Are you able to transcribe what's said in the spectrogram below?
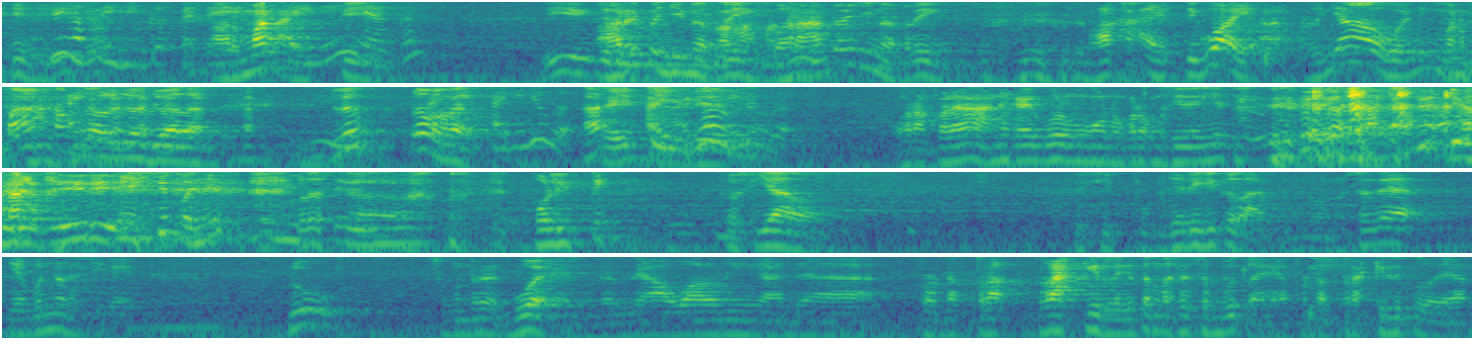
Tapi harus izin ke PT. Arman IT. ini ya kan? iya Arif jadi engineering, bahas Baranto aja. engineering. Maka IT gua ya paling jauh anjing mana paham soal jual-jualan. Lu lu apa? IT juga. IT juga. Orang paling aneh kayak gue ngomong nongkrong sini aja. Belajar sendiri. Fisip aja. Terus ilmu politik, sosial. Fisip. Jadi gitulah. Maksudnya ya bener sih kayak lu sebenarnya gue ya dari awal nih ada produk tra- terakhir lah kita nggak usah sebut lah ya produk terakhir itu loh yang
